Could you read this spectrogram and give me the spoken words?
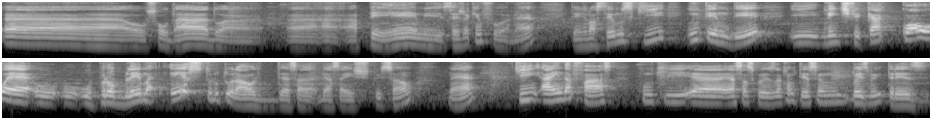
uh, o soldado, a, a, a, PM, seja quem for, né? Entende? Nós temos que entender e identificar qual é o, o, o problema estrutural dessa, dessa instituição, né? Que ainda faz com que uh, essas coisas aconteçam em 2013.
